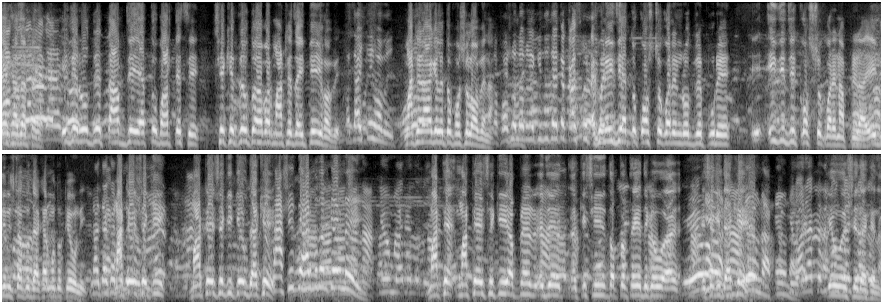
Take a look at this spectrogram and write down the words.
এক হাজার টাকা। এই যে রোদ্রের তাপ যে এত বাড়তেছে সেক্ষেত্রেও তো আবার মাঠে যাইতেই হবে। যাইতেই হবে। মাঠে না গেলে তো ফসল হবে না। ফসল হবে কিন্তু এখন এই যে এত কষ্ট করেন রোদ্রে পুরে এই যে যে কষ্ট করেন আপনারা এই জিনিসটা তো দেখার মতো কেউ নেই। মাঠে এসে কি মাঠে এসে কি কেউ দেখে? চাষির মতন কেউ নেই। মাঠে মাঠে এসে কি আপনার এই যে কৃষি দপ্তর থেকে আহ, এসে কি দেখে? কেউ কেউ এসে দেখে না।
